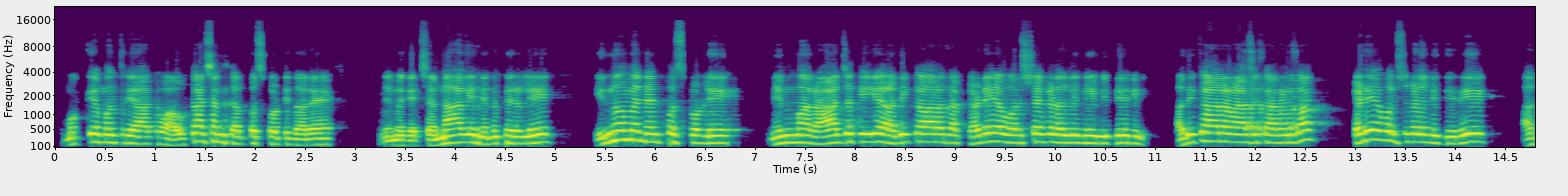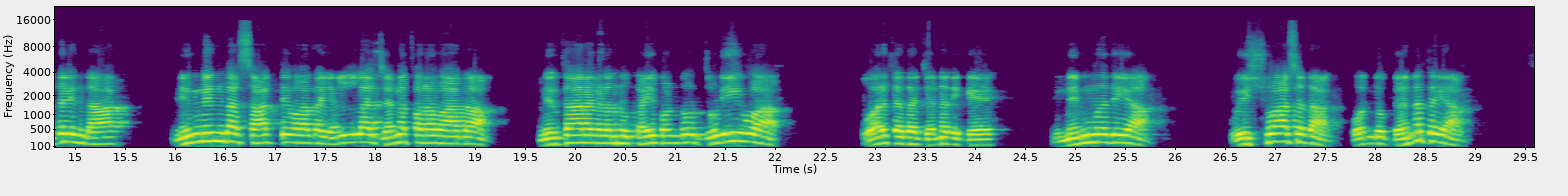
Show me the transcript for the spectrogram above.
ಮುಖ್ಯಮಂತ್ರಿ ಆಗುವ ಅವಕಾಶ ಕಲ್ಪಿಸ್ಕೊಟ್ಟಿದ್ದಾರೆ. ನಿಮಗೆ ಚೆನ್ನಾಗಿ ನೆನಪಿರಲಿ, ಇನ್ನೊಮ್ಮೆ ನೆನಪಿಸ್ಕೊಳ್ಳಿ. ನಿಮ್ಮ ರಾಜಕೀಯ ಅಧಿಕಾರದ ಕಡೆಯ ವರ್ಷಗಳಲ್ಲಿ ನೀವಿದ್ದೀರಿ. ಅಧಿಕಾರ ರಾಜಕಾರಣದ ಕಡೆಯ ವರ್ಷಗಳಲ್ಲಿ ಇದ್ದೀರಿ ಅದರಿಂದ ನಿಮ್ಮಿಂದ ಸಾಧ್ಯವಾದ ಎಲ್ಲ ಜನಪರವಾದ ನಿರ್ಧಾರಗಳನ್ನು ಕೈಗೊಂಡು ದುಡಿಯುವ ವರ್ಗದ ಜನರಿಗೆ ನೆಮ್ಮದಿಯ, ವಿಶ್ವಾಸದ ಒಂದು ಘನತೆಯ,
